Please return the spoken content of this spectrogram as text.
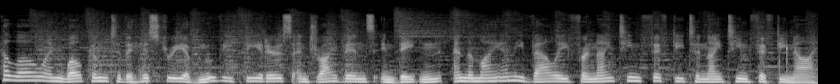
Hello and welcome to the history of movie theaters and drive-ins in Dayton and the Miami Valley for 1950 to 1959.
